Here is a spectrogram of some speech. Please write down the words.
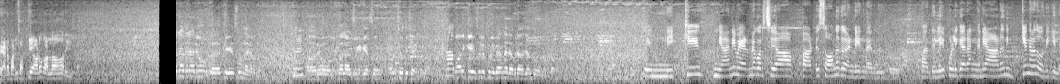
വേണം പറഞ്ഞ് സത്യമാണോ കള്ളമാണോ അറിയില്ല. ഒരു കേസ് വന്നായിരുന്നു. ഒരു ബലാത്സംഗ കേസ് നമ്മൾ ശ്രദ്ധിച്ചായിരുന്നല്ലോ അപ്പോൾ ആ. ഒരു കേസിൽ പുള്ളിക്കാരൻ നിരപരാധിയാന്ന് തോന്നുന്നുണ്ടോ? എനിക്ക് ഞാൻ വേടന്റെ കുറച്ച് ആ പാട്ട് സോങ് ഒക്കെ കണ്ടിട്ടുണ്ടായിരുന്നു. അപ്പം അതിൽ പുള്ളിക്കാരൻ അങ്ങനെയാണ് എനിക്കങ്ങനെ തോന്നിക്കില്ല.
